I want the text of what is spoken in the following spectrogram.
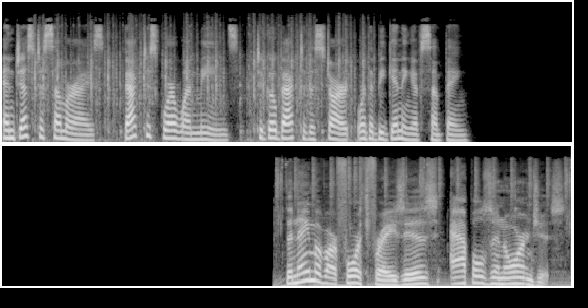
And just to summarize, back to square one means to go back to the start or the beginning of something. The name of our fourth phrase is apples and oranges.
